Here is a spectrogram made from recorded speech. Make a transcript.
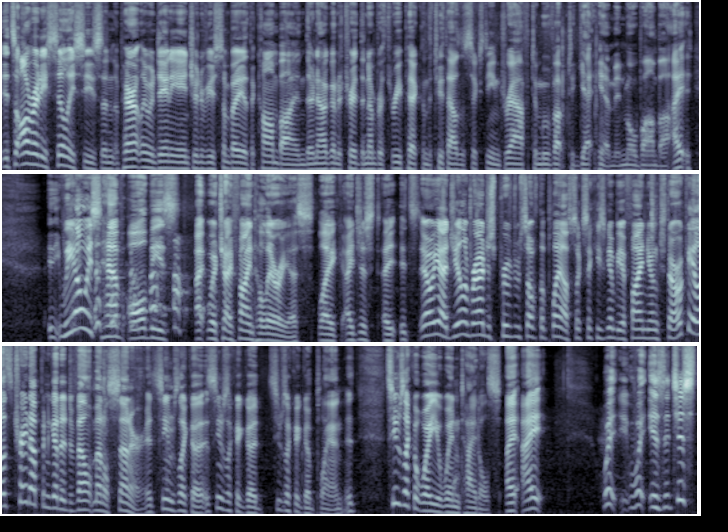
it's already silly season. Apparently, when Danny Ainge interviews somebody at the combine, they're now going to trade the number three pick in the 2016 draft to move up to get him in Mo Bamba. I we always have all these, which I find hilarious. Like I just, I, it's oh yeah, Jaylen Brown just proved himself in the playoffs. Looks like he's going to be a fine young star. Okay, let's trade up and get a developmental center. It seems like a, it seems like a good, seems like a good plan. It seems like a way you win titles. I, I what, what is it? Just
